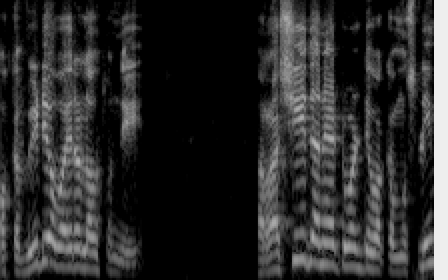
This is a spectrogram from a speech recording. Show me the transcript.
ఒక వీడియో వైరల్ అవుతుంది. రషీద్ అనేటువంటి ఒక ముస్లిం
